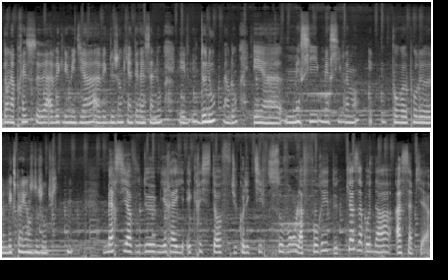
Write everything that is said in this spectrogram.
dans la presse, euh, avec les médias, avec des gens qui intéressent à nous et de nous, pardon. Et euh, merci, merci vraiment pour, euh, pour le- l'expérience d'aujourd'hui. Mm. Merci à vous deux, Mireille et Christophe, du collectif Sauvons la forêt de Casabona à Saint-Pierre.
